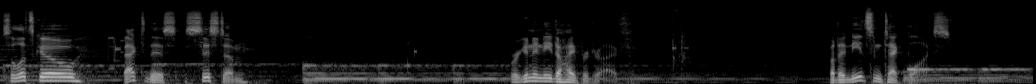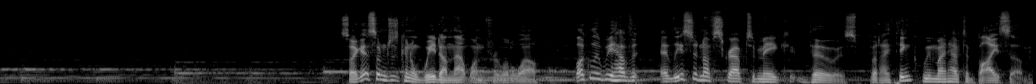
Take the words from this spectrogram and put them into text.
So let's go back to this system. We're going to need a hyperdrive. But I need some tech blocks. So I guess I'm just going to wait on that one for a little while. Luckily, we have at least enough scrap to make those, but I think we might have to buy some.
